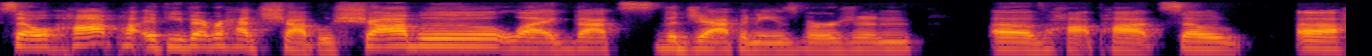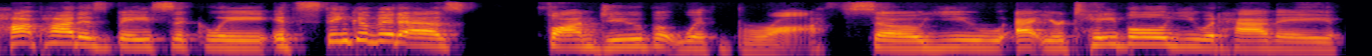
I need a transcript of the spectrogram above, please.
So hot pot, if you've ever had shabu shabu, like that's the Japanese version of hot pot. So uh hot pot is basically it's think of it as fondue but with broth. So you at your table you would have a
